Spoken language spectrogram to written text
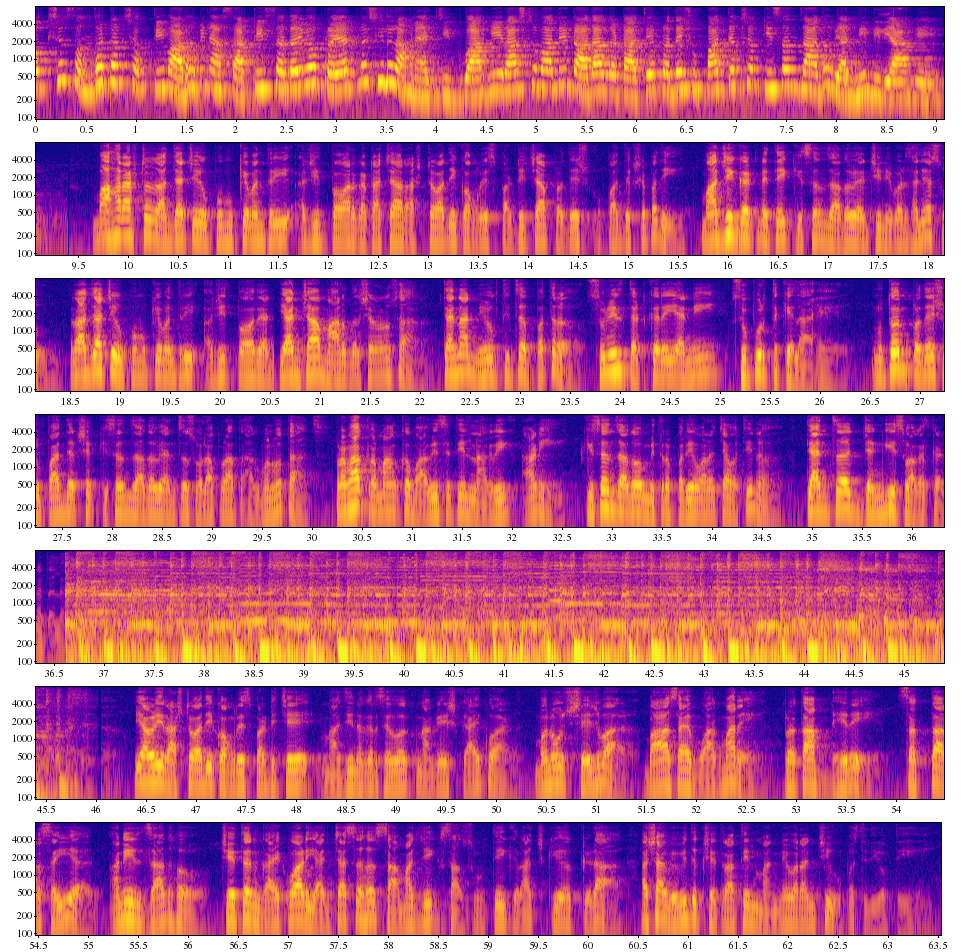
पक्ष संघटन शक्ती वाढविण्यासाठी सदैव प्रयत्नशील राहण्याची ग्वाही राष्ट्रवादी दादा गटाचे प्रदेश उपाध्यक्ष किसन जाधव यांनी दिली आहे. महाराष्ट्र राज्याचे उपमुख्यमंत्री अजित पवार गटाच्या राष्ट्रवादी काँग्रेस पार्टीच्या प्रदेश उपाध्यक्षपदी माजी गटनेते किसन जाधव यांची निवड झाली असून राज्याचे उपमुख्यमंत्री अजित पवार यांच्या मार्गदर्शनानुसार त्यांना नियुक्तीचं पत्र सुनील तटकरे यांनी सुपूर्त केलं आहे. नूतन प्रदेश उपाध्यक्ष किसन जाधव यांचं सोलापुरात आगमन होताच प्रभाग क्रमांक बावीस येथील नागरिक आणि किसन जाधव मित्र परिवाराच्या वतीनं त्यांचं जंगी स्वागत करण्यात आलं. यावेळी राष्ट्रवादी काँग्रेस पार्टीचे माजी नगरसेवक नागेश गायकवाड मनोज शेजवाळ बाळासाहेब वाघमारे प्रताप ढेरे सत्तार सय्यद अनिल जाधव चेतन गायकवाड यांच्यासह सामाजिक सांस्कृतिक राजकीय क्रीडा अशा विविध क्षेत्रातील मान्यवरांची उपस्थिती होती.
